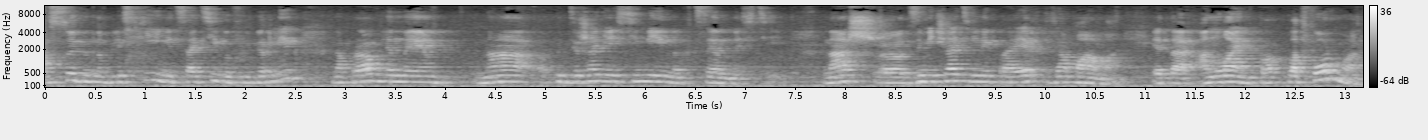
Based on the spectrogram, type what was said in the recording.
особенно близки инициативы Фаберлик, направленные на поддержание семейных ценностей. Наш э, замечательный проект «Я мама» — это онлайн-платформа,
